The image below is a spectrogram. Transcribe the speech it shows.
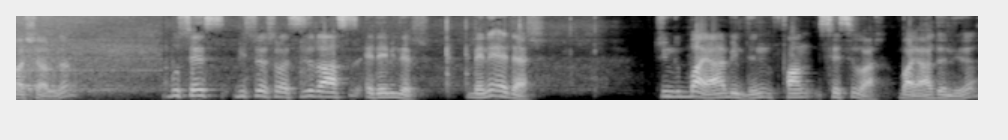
başarılı. Bu ses bir süre sonra sizi rahatsız edebilir. Beni eder. Çünkü bayağı bildiğin fan sesi var. Bayağı dönüyor.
